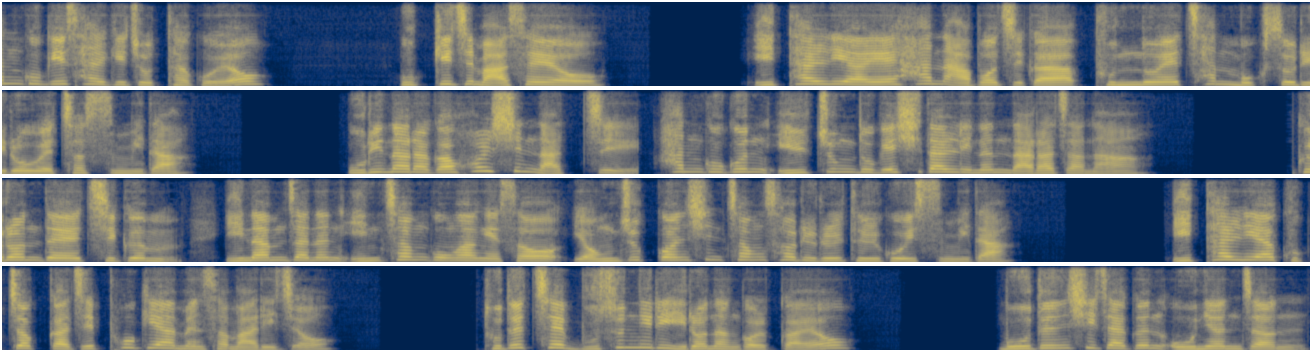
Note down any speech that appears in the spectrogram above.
한국이 살기 좋다고요? 웃기지 마세요. 이탈리아의 한 아버지가 분노에 찬 목소리로 외쳤습니다. 우리나라가 훨씬 낫지. 한국은 일중독에 시달리는 나라잖아. 그런데 지금 이 남자는 인천공항에서 영주권 신청 서류를 들고 있습니다. 이탈리아 국적까지 포기하면서 말이죠. 도대체 무슨 일이 일어난 걸까요? 모든 시작은 5년 전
